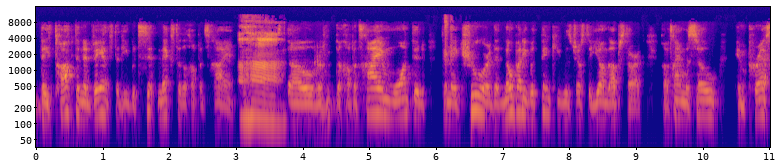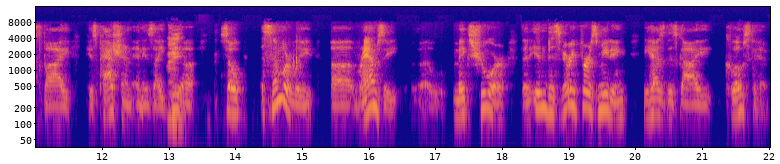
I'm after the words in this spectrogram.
They talked in advance that he would sit next to the Chafetz Chaim. Uh-huh. So the Chafetz Chaim wanted to make sure that nobody would think he was just a young upstart. Chafetz Chaim was so impressed by his passion and his idea. So similarly, uh, Ramsey uh, makes sure that in this very first meeting, he has this guy close to him.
